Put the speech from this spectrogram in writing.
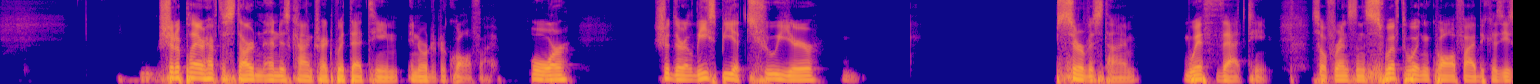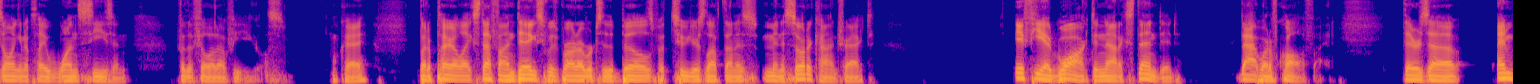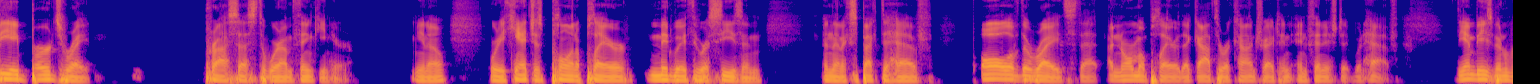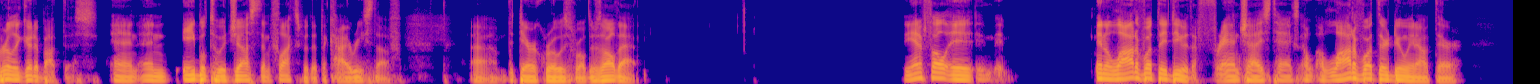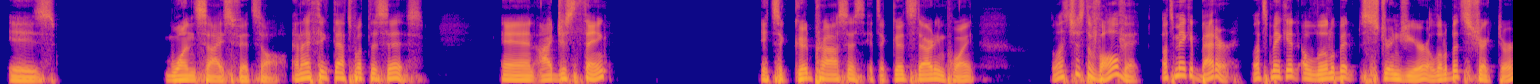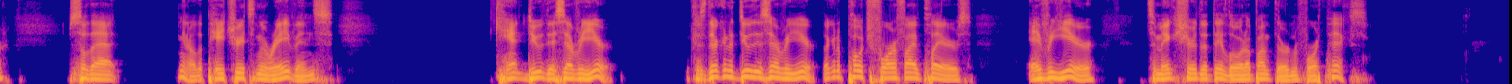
should a player have to start and end his contract with that team in order to qualify, or should there at least be a two-year service time with that team? So, for instance, Swift wouldn't qualify because he's only going to play one season for the Philadelphia Eagles. Okay. But a player like Stefon Diggs, who was brought over to the Bills with two years left on his Minnesota contract, if he had walked and not extended, that would have qualified. There's a NBA birds right process to where I'm thinking here, you know, where you can't just pull in a player midway through a season and then expect to have all of the rights that a normal player that got through a contract and, and finished it would have the NBA has been really good about this and and able to adjust and flex with it. The Kyrie stuff, um, the Derrick Rose world, there's all that. The NFL, is, in a lot of what they do, the franchise tax, a, a lot of what they're doing out there is one size fits all, and I think that's what this is. And I just think it's a good process. It's a good starting point. Let's just evolve it let's make it better. Let's make it a little bit stringier, a little bit stricter, so that you know the Patriots and the Ravens can't do this every year because they're going to do this every year. They're going to poach four or five players every year to make sure that they load up on third and fourth picks.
